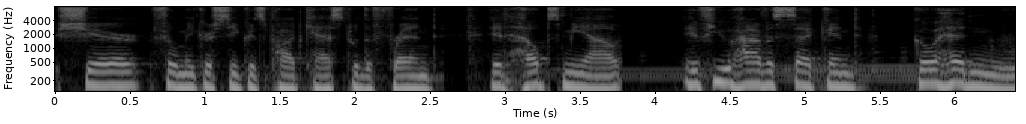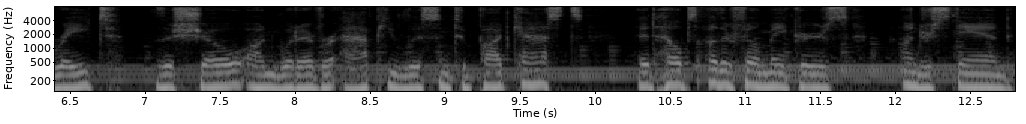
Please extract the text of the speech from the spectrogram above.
share Filmmaker Secrets podcast with a friend. It helps me out. If you have a second, go ahead and rate the show on whatever app you listen to podcasts. It helps other filmmakers understand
